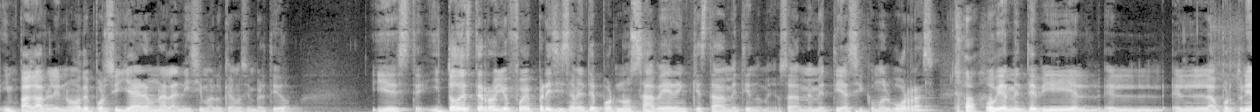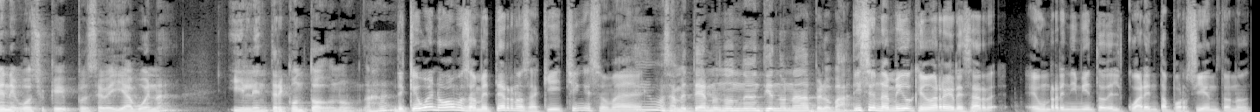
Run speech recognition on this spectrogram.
impagable, ¿no? De por sí ya era una lanísima lo que habíamos invertido. Y este, y todo este rollo fue precisamente por no saber en qué estaba metiéndome. O sea, me metí así como el borras. Obviamente vi el, el- el- la oportunidad de negocio que pues se veía buena y le entré con todo, ¿no? Ajá. De qué bueno, vamos a meternos aquí, chingue su madre. vamos a meternos, no, no entiendo nada, pero va. Dice un amigo que me va a regresar eh, un rendimiento del 40%, ¿no?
